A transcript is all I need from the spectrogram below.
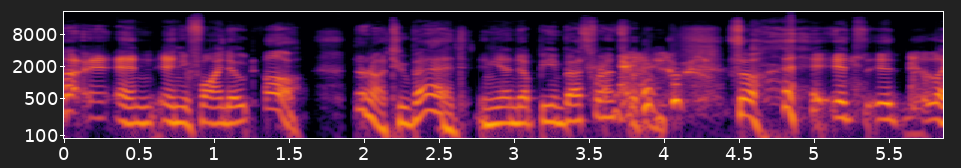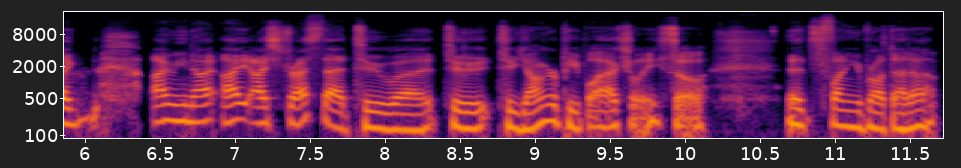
and and you find out, oh, they're not too bad, and you end up being best friends with them. so it's it like, I mean, I I stress that to uh, to to younger people actually. So it's funny you brought that up.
